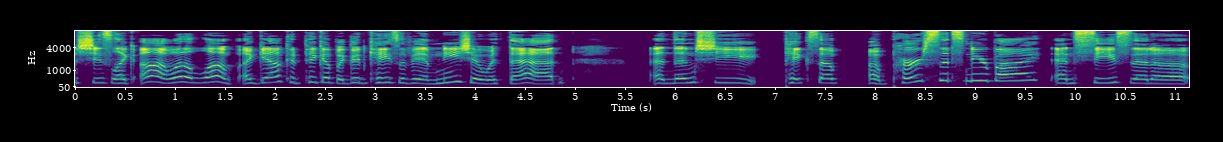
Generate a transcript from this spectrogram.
She's like, oh, what a lump. A gal could pick up a good case of amnesia with that. And then she picks up a purse that's nearby and sees that uh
